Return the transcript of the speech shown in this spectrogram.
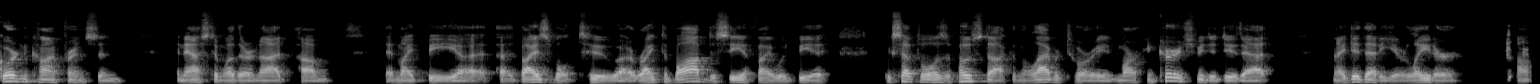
Gordon conference and, and asked him whether or not um, it might be uh, advisable to uh, write to Bob to see if I would be uh, acceptable as a postdoc in the laboratory. And Mark encouraged me to do that. And I did that a year later. Um,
